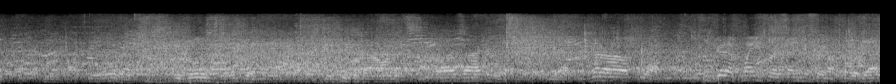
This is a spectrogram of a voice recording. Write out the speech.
I kind of wanted to be happier. Like, he was always good, but you keep the balance. Oh, exactly. Yeah. Gotta, yeah. He's good at playing for his engine for Yeah.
